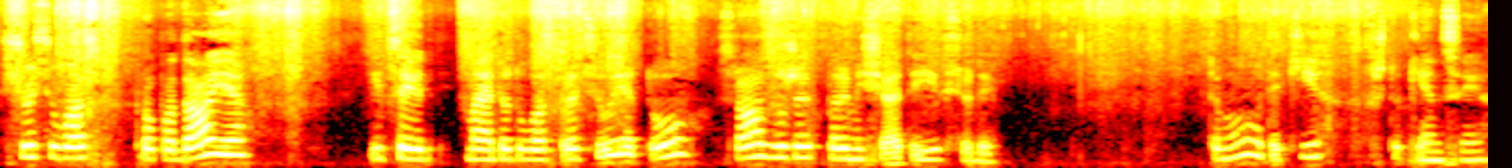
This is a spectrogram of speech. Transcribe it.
щось у вас пропадає, і цей метод у вас працює, то зразу же переміщайте їх сюди. Тому такі штукенції.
